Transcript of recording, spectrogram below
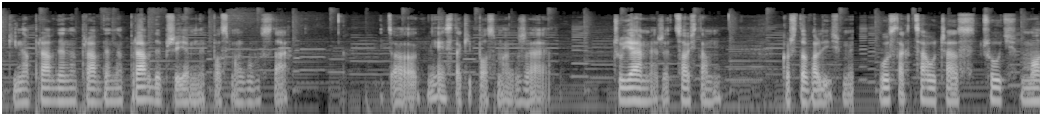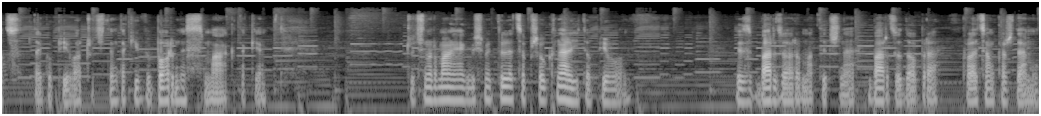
taki naprawdę, naprawdę, naprawdę przyjemny posmak w ustach. I to nie jest taki posmak, że czujemy, że coś tam kosztowaliśmy. W ustach cały czas czuć moc tego piwa, czuć ten taki wyborny smak, takie czuć normalnie jakbyśmy tyle co przełknęli to piwo. Jest bardzo aromatyczne, bardzo dobre. Polecam każdemu.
